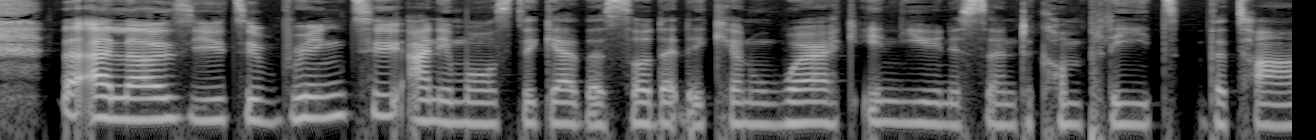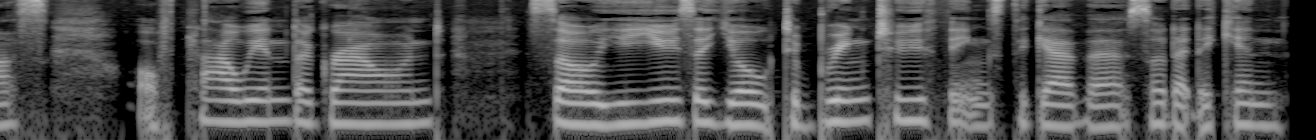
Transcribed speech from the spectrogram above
that allows you to bring two animals together so that they can work in unison to complete the task of plowing the ground. So you use a yoke to bring two things together so that they can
